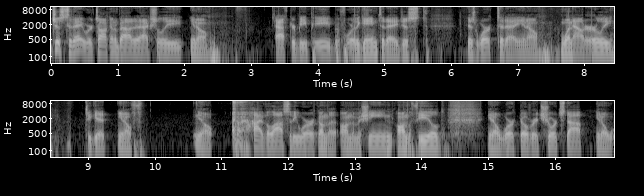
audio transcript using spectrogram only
just today we're talking about it actually you know after bp before the game today just his work today you know went out early to get you know f- you know high velocity work on the on the machine on the field you know worked over at shortstop you know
